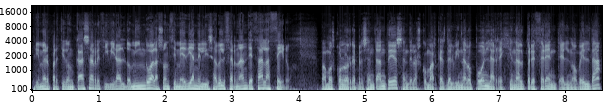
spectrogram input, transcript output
primer partido en casa, recibirá el domingo a las once y media en el Isabel Fernández a la cero. Vamos con los representantes de las comarcas del Vinalopó en la regional preferente. El Novelda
